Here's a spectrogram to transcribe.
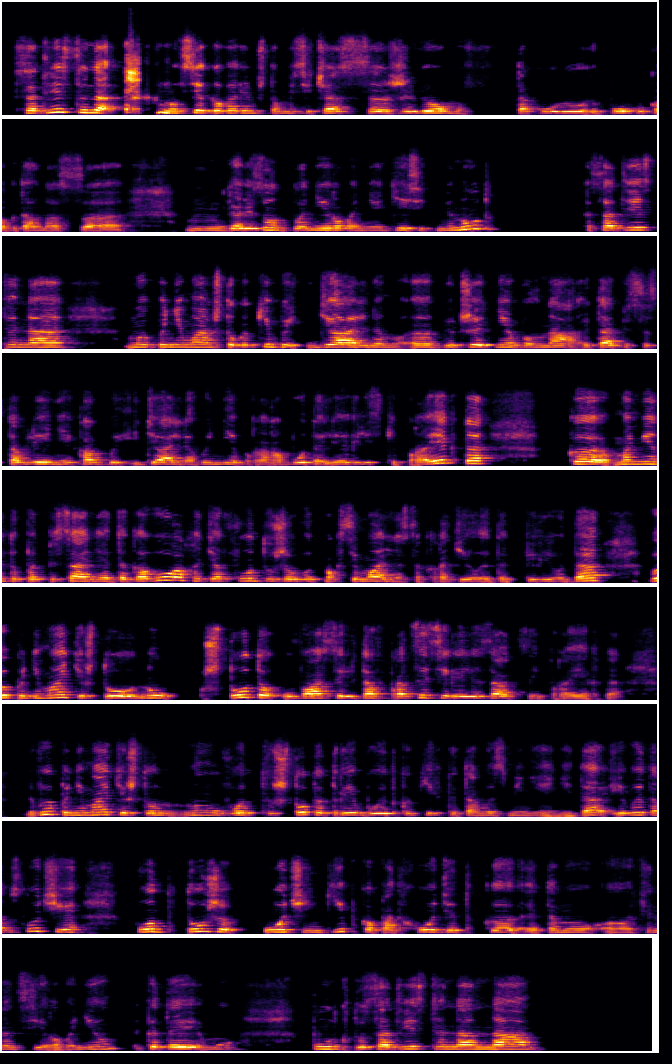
Соответственно, мы все говорим, что мы сейчас э, живем в такую эпоху, когда у нас э, горизонт планирования 10 минут. Соответственно, мы понимаем, что каким бы идеальным э, бюджет не был на этапе составления, как бы идеально вы не проработали риски проекта, к моменту подписания договора, хотя фонд уже вот максимально сократил этот период, да, вы понимаете, что ну, что-то у вас или там в процессе реализации проекта, вы понимаете, что ну, вот что-то требует каких-то там изменений. Да, и в этом случае фонд тоже очень гибко подходит к этому э, финансированию, к этому пункту. Соответственно, на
